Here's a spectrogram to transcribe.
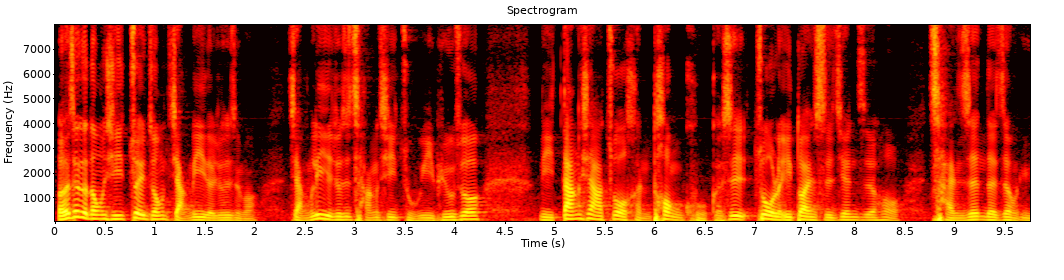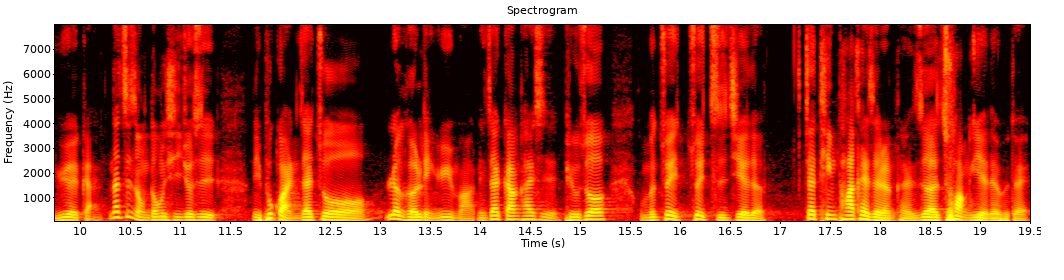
而这个东西最终奖励的就是什么？奖励的就是长期主义。比如说，你当下做很痛苦，可是做了一段时间之后。产生的这种愉悦感，那这种东西就是你不管你在做任何领域嘛，你在刚开始，比如说我们最最直接的，在听 Podcast 的人可能是在创业，对不对？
